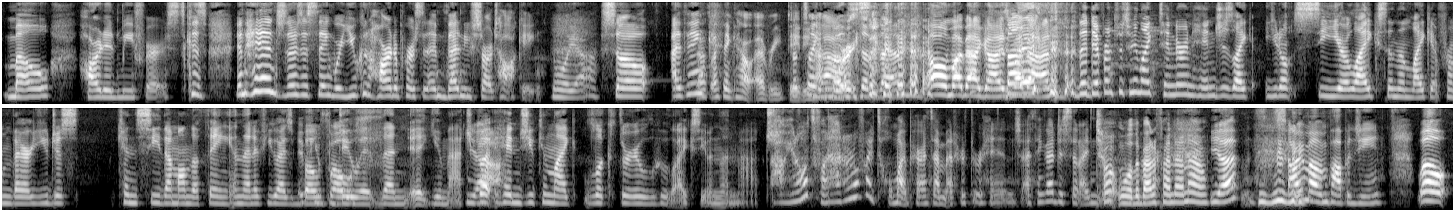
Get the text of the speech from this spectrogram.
Mo hearted me first. Because in Hinge, there's this thing where you can heart a person and then you start talking. Well, yeah. So I think. That's, I think how every dating like app most works. of them. oh, my bad, guys. My bad. The difference between like Tinder and Hinge is like you don't see your likes and then like it from there. You just can see them on the thing, and then if you guys you both, do it, then it, you match. Yeah. But Hinge, you can like look through who likes you and then match. Oh, you know what's funny? I don't know if I told my parents I met her through Hinge. I think I just said I knew. oh, well, they're about to find out now. Yep. Sorry, Mom and Papa G. Well,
